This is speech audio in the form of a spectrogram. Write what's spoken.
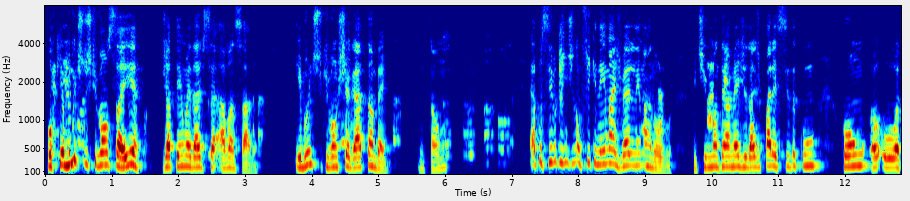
Porque muitos dos que vão sair já têm uma idade avançada. E muitos dos que vão chegar também. Então, é possível que a gente não fique nem mais velho nem mais novo. Que o time mantenha uma média de idade parecida com com o, o,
